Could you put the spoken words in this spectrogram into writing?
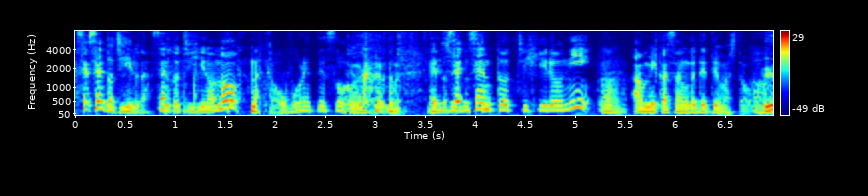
せ、千と千尋だ。千と千尋の、なんか溺れてそう。ごめんごめんごめん。えっと、千と千尋に、うん。アンミカさんが出てました。うん。ええ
